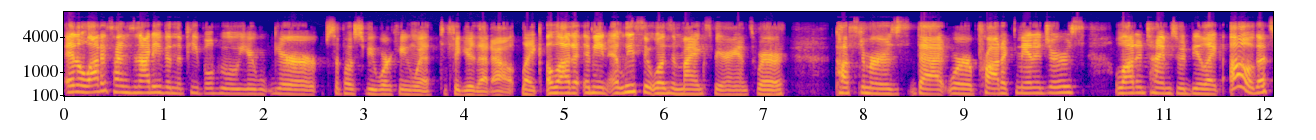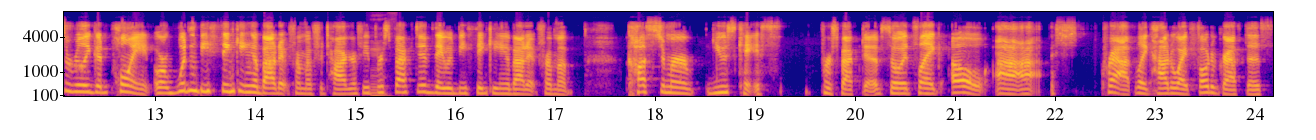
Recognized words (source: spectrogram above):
and a lot of times not even the people who you're you're supposed to be working with to figure that out. Like a lot of I mean, at least it was in my experience where customers that were product managers a lot of times would be like oh that's a really good point or wouldn't be thinking about it from a photography mm. perspective they would be thinking about it from a customer use case perspective so it's like oh uh, crap like how do i photograph this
